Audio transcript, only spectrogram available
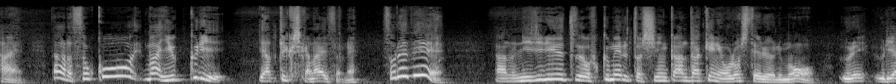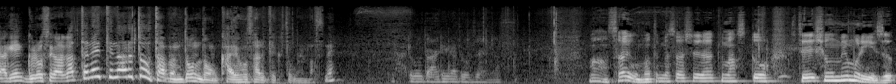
はい。だからそこを、まあ、ゆっくりやっていくしかないですよね。それで、あの、二次流通を含めると新刊だけに下ろしてるよりも、売れ、売り上げ、グロスが上がったねってなると、多分どんどん解放されていくと思いますね。るほど、ありがとうございます。まあ、最後まとめさせていただきますと、ステーションメモリーズ、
